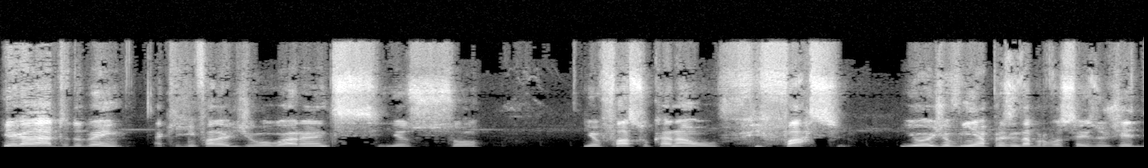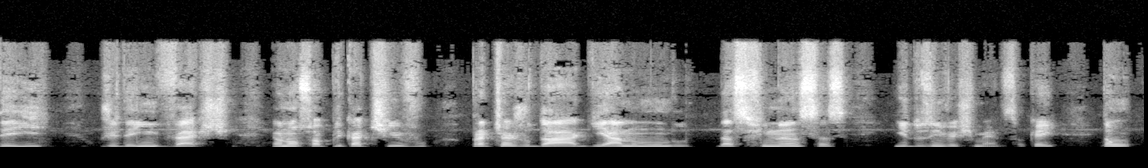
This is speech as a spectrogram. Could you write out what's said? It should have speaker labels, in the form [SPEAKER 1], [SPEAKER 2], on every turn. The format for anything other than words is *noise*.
[SPEAKER 1] E aí, galera, tudo bem? Aqui quem fala é o Diogo Arantes e eu sou e eu faço o canal Fifácil. E hoje eu vim apresentar para vocês o GDI, o GDI Invest. É o nosso aplicativo para te ajudar a guiar no mundo das finanças e dos investimentos, ok? Então,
